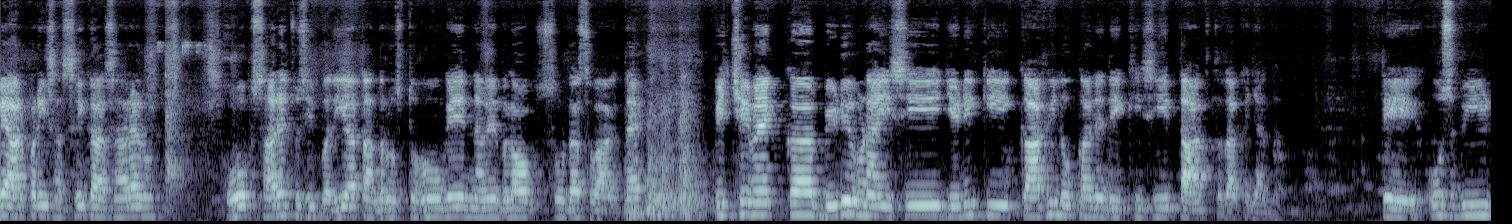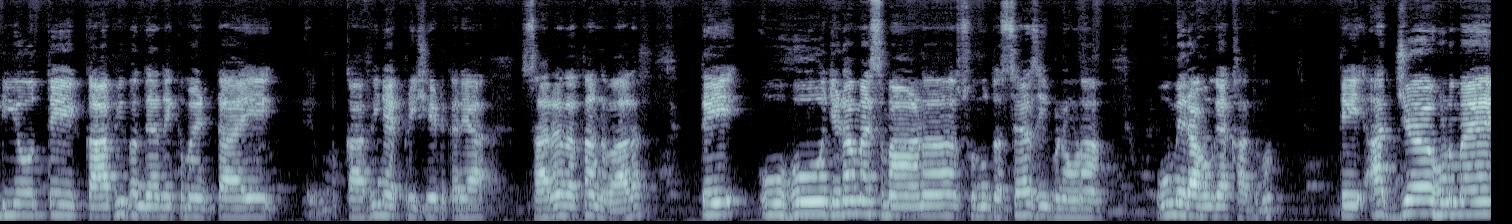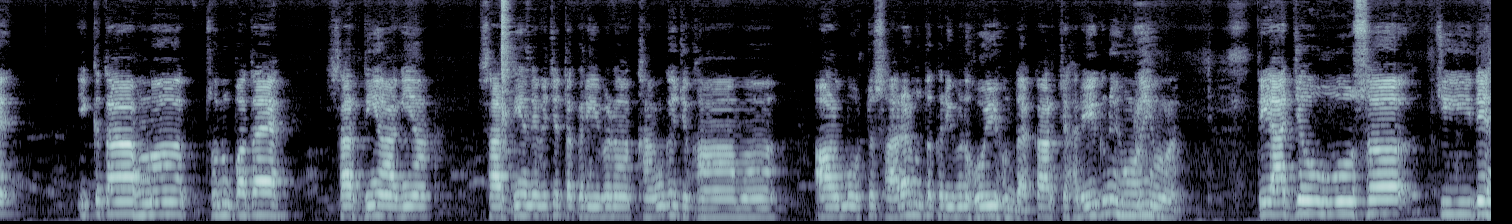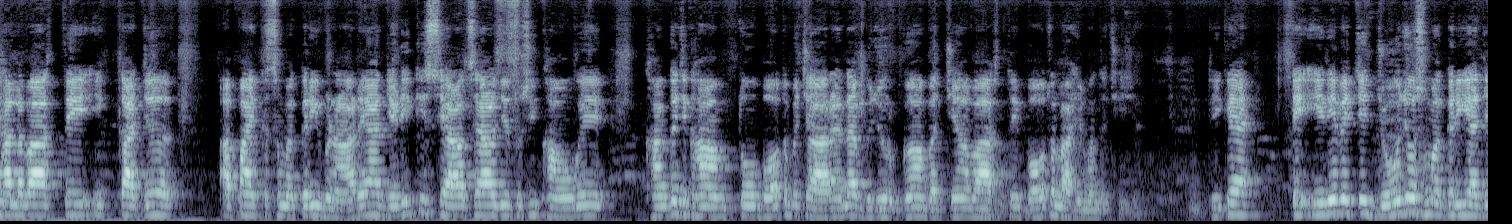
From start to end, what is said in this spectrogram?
ਪਿਆਰ ਭਰੀ ਸਤਿ ਸ੍ਰੀ ਅਕਾਲ ਸਾਰਿਆਂ ਨੂੰ। ਹੋਪ ਸਾਰੇ ਤੁਸੀਂ ਵਧੀਆ, ਤੰਦਰੁਸਤ ਹੋਵੋਗੇ। ਨਵੇਂ ਬਲੌਗ ਤੁਹਾਡਾ ਸਵਾਗਤ ਹੈ। ਪਿੱਛੇ ਮੈਂ ਇੱਕ ਵੀਡੀਓ ਬਣਾਈ ਸੀ, ਜਿਹੜੀ ਕਿ ਕਾਫੀ ਲੋਕਾਂ ਨੇ ਦੇਖੀ ਸੀ, ਤਾਕਤ ਦਾ ਖਜ਼ਾਨਾ। ਤੇ ਉਸ ਵੀਡੀਓ ਤੇ ਕਾਫੀ ਬੰਦਿਆਂ ਦੇ ਕਮੈਂਟ ਆਏ, ਕਾਫੀ ਨੇ ਐਪਰੀਸ਼ੀਏਟ ਕਰਿਆ। ਸਾਰਿਆਂ ਦਾ ਧੰਨਵਾਦ। ਤੇ ਉਹ ਜਿਹੜਾ ਮੈਂ ਸਮਾਨ ਤੁਹਾਨੂੰ ਦੱਸਿਆ ਸੀ ਬਣਾਉਣਾ, ਉਹ ਮੇਰਾ ਹੋ ਗਿਆ ਖਤਮ। ਤੇ ਅੱਜ ਹੁਣ ਮੈਂ ਇੱਕ ਤਾਂ ਹੁਣ ਤੁਹਾਨੂੰ ਪਤਾ ਹੈ, ਸਰਦੀਆਂ ਆ ਗਈਆਂ। ਸਰਦੀਆਂ ਦੇ ਵਿੱਚ ਤਕਰੀਬਨ ਖੰਘ, ਜ਼ੁਕਾਮ ਆਲਮੋਸਟ ਸਾਰਿਆਂ ਨੂੰ ਤਕਰੀਬਨ ਹੋ ਹੀ ਹੁੰਦਾ ਘਰ 'ਚ ਹਰੇਕ ਨੂੰ ਹੀ ਹੋਣਾ ਹੀ ਹੋਣਾ। ਤੇ ਅੱਜ ਉਸ ਚੀਜ਼ ਦੇ ਹੱਲ ਵਾਸਤੇ ਇੱਕ ਅੱਜ ਆਪਾਂ ਇੱਕ ਸਮੱਗਰੀ ਬਣਾ ਰਹੇ ਹਾਂ, ਜਿਹੜੀ ਕਿ ਸਿਆਲ ਸਿਆਲ ਜੇ ਤੁਸੀਂ ਖਾਓਗੇ, ਖੰਘ, ਜ਼ੁਕਾਮ ਤੋਂ ਬਹੁਤ ਬਚਾ ਰਹਿੰਦਾ ਬਜ਼ੁਰਗਾਂ, ਬੱਚਿਆਂ ਵਾਸਤੇ ਬਹੁਤ ਲਾਹੇਮੰਦ ਚੀਜ਼ ਹੈ। ਠੀਕ ਹੈ? ਤੇ ਇਹਦੇ ਵਿੱਚ ਜੋ ਜੋ ਸਮੱਗਰੀ ਅੱਜ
